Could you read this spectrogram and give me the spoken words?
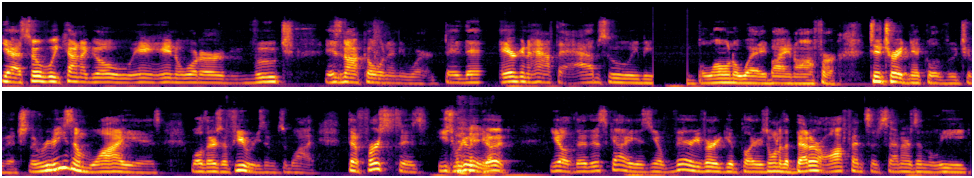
Yeah, so if we kind of go in, order, Vooch is not going anywhere. They, they they're going to have to absolutely be blown away by an offer to trade Nikola Vucevic. The reason why is, well, there's a few reasons why. The first is he's really yeah. good. You know, this guy is, you know, very, very good player. He's one of the better offensive centers in the league.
